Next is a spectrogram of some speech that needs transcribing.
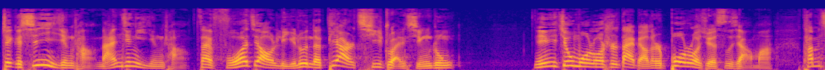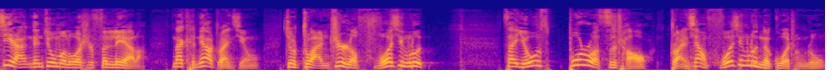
这个新译经场，南京译经场，在佛教理论的第二期转型中，因为鸠摩罗什代表的是般若学思想嘛，他们既然跟鸠摩罗什分裂了，那肯定要转型，就转至了佛性论。在由般若思潮转向佛性论的过程中，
